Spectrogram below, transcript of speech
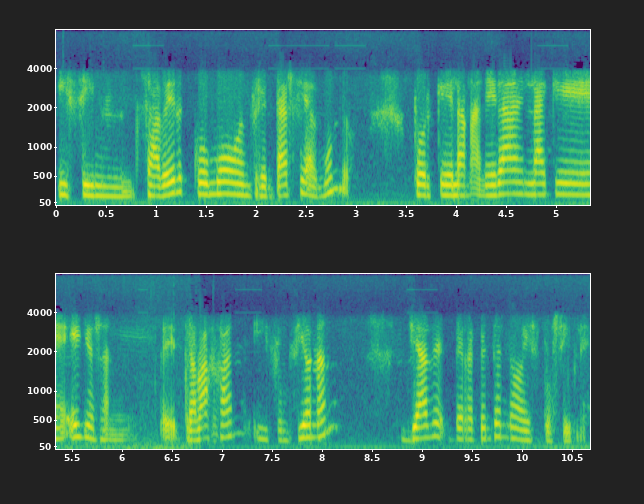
y sin saber cómo enfrentarse al mundo, porque la manera en la que ellos eh, trabajan y funcionan ya de, repente no es posible,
